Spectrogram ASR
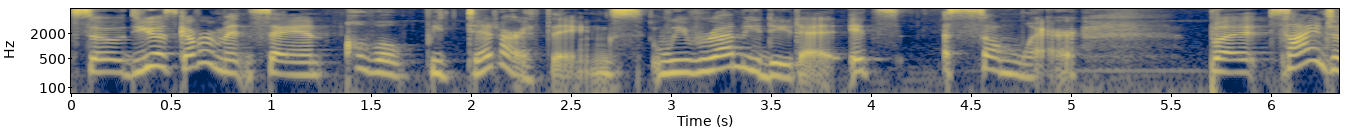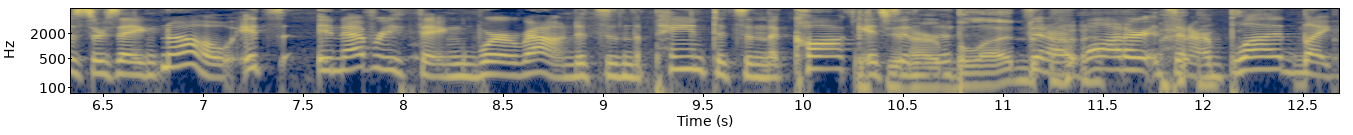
So the US government's saying, oh, well, we did our things, we remedied it, it's somewhere. But scientists are saying, no, it's in everything we're around. It's in the paint, it's in the caulk, It's in our the, blood. it's in our water, it's in our blood. Like,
